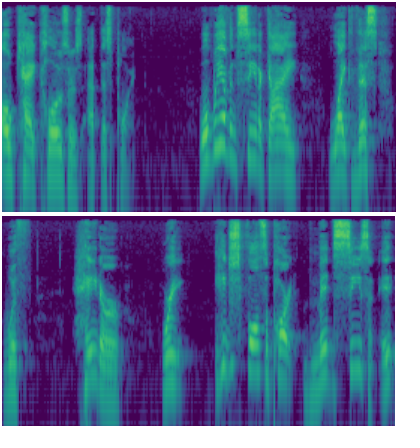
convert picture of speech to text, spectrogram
okay closers at this point. Well, we haven't seen a guy like this with Hader where he, just falls apart mid-season. It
